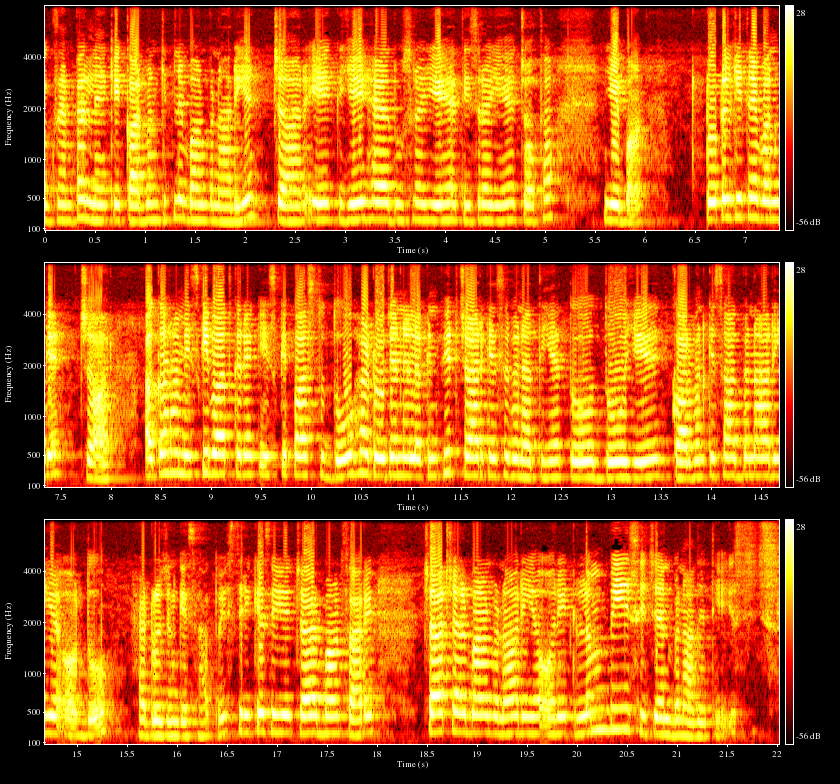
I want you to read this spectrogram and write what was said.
एग्जांपल लें कि कार्बन कितने बाण बना रही है? चार, एक, ये है, दूसरा ये है, तीसरा ये है, चौथा ये बाण। टोटल कितने बन गए? चार। अगर हम इसकी बात करें कि इसके पास तो दो हाइड्रोजन है, लेकिन फिर चार कैसे बनाती है? तो दो ये कार्बन के साथ बना रही है और दो हाइड्रोजन के साथ। तो इस तरीके से ये चार बाण सारे, चार चार बाण बना रही है और एक लंबी सी चेन बना देती है। इस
